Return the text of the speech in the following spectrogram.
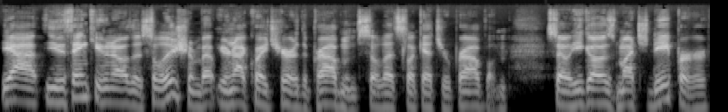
yeah, you think you know the solution, but you're not quite sure of the problem. So let's look at your problem. So he goes much deeper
